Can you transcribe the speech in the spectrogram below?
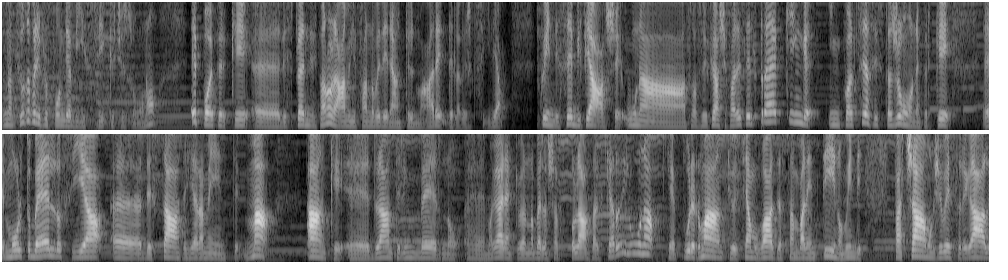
innanzitutto per i profondi abissi che ci sono e poi perché eh, gli splendidi panorami fanno vedere anche il mare della Versilia. Quindi se vi piace una, insomma, se vi piace farete il trekking in qualsiasi stagione, perché è molto bello sia eh, d'estate chiaramente, ma anche eh, durante l'inverno, eh, magari anche per una bella ciaspolata al chiaro di luna, che è pure romantico e siamo quasi a San Valentino, quindi facciamoci questo regalo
